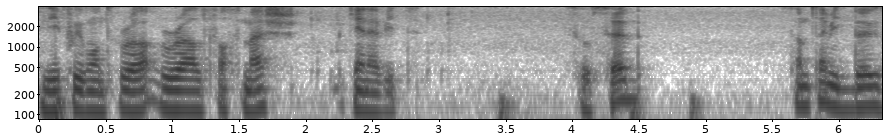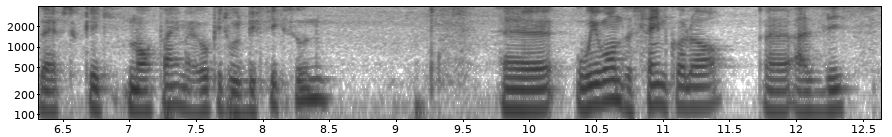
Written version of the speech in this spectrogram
And if we want Roald for Smash, we can have it. So sub. Sometimes it bugs, I have to click it more time. I hope it will be fixed soon. Uh, we want the same color uh, as this.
